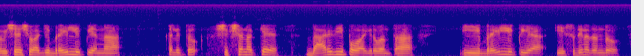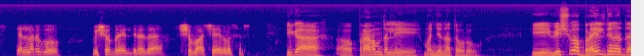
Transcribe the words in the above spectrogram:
ವಿಶೇಷವಾಗಿ ಬ್ರೈಲ್ ಲಿಪಿಯನ್ನ ಕಲಿತು ಶಿಕ್ಷಣಕ್ಕೆ ದಾರಿದೀಪವಾಗಿರುವಂತಹ ಈ ಬ್ರೈಲ್ ಲಿಪಿಯ ಈ ಸುದಿನದಂದು ಎಲ್ಲರಿಗೂ ವಿಶ್ವ ಬ್ರೈಲ್ ದಿನದ ಶುಭಾಶಯಗಳು ಸರ್. ಈಗ ಪ್ರಾರಂಭದಲ್ಲಿ ಮಂಜುನಾಥ್ ಅವರು ಈ ವಿಶ್ವ ಬ್ರೈಲ್ ದಿನದ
